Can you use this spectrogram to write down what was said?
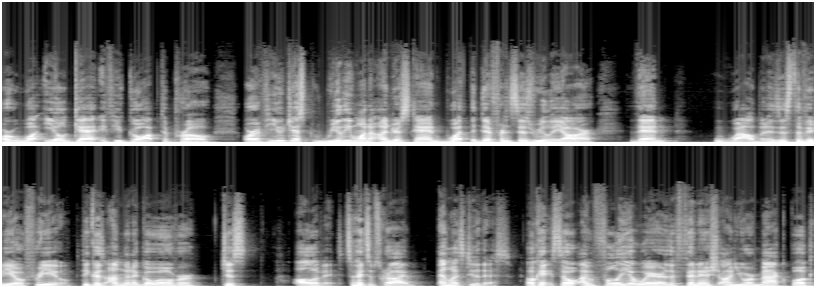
or what you'll get if you go up to Pro, or if you just really want to understand what the differences really are, then wow, but is this the video for you? Because I'm going to go over just all of it. So hit subscribe and let's do this. Okay, so I'm fully aware the finish on your MacBook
